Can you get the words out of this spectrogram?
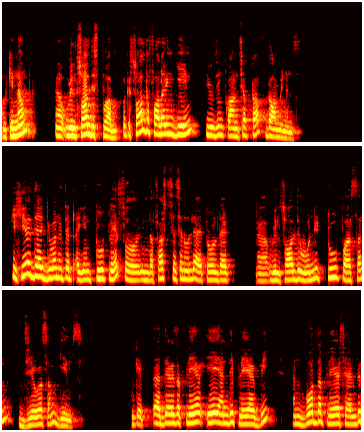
Okay, now uh, we'll solve this problem. Okay, solve the following game using concept of dominance. Okay, here they are given with it again two players. So in the first session only I told that uh, we'll solve the only two person zero sum games. Okay, uh, there is a player A and the player B and both the players having the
